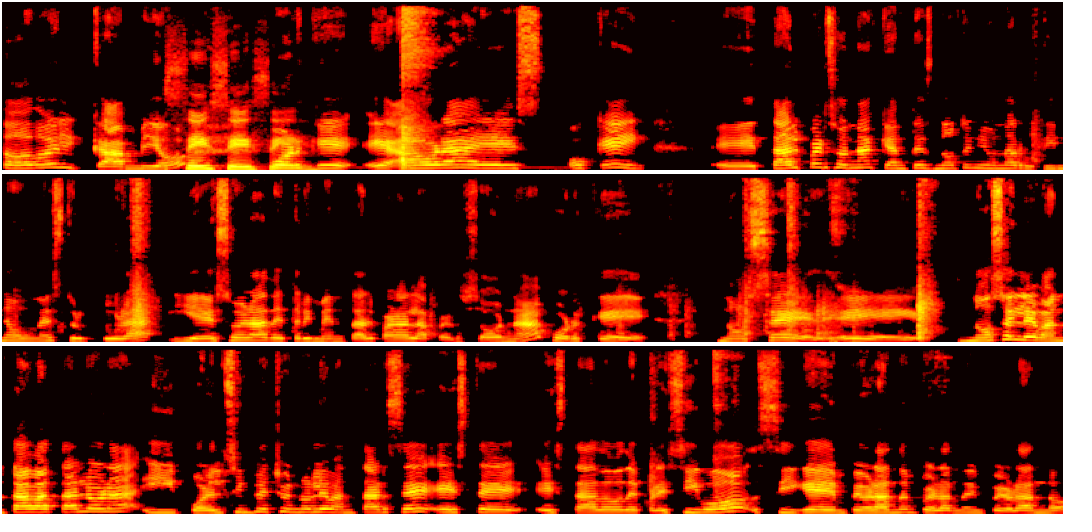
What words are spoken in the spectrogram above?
todo el cambio. Sí, sí, sí. Porque eh, ahora es, ok, eh, tal persona que antes no tenía una rutina o una estructura y eso era detrimental para la persona porque, no sé, eh, no se levantaba a tal hora y por el simple hecho de no levantarse, este estado depresivo sigue empeorando, empeorando, empeorando.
